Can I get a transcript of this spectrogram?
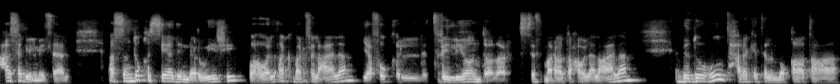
على سبيل المثال الصندوق السيادي النرويجي وهو الأكبر في العالم يفوق التريليون دولار استثماراته حول العالم بضغوط حركة المقاطعة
